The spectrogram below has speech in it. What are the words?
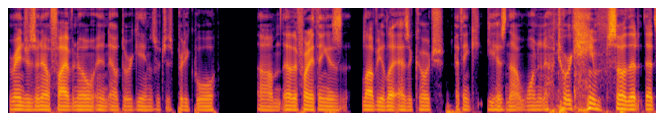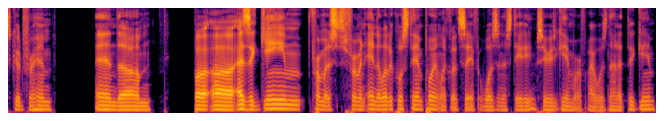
The Rangers are now five and zero in outdoor games, which is pretty cool. Um, the other funny thing is Laviolette as a coach, I think he has not won an outdoor game, so that that's good for him. And um, but uh, as a game from a from an analytical standpoint, like let's say if it wasn't a stadium series game or if I was not at the game,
